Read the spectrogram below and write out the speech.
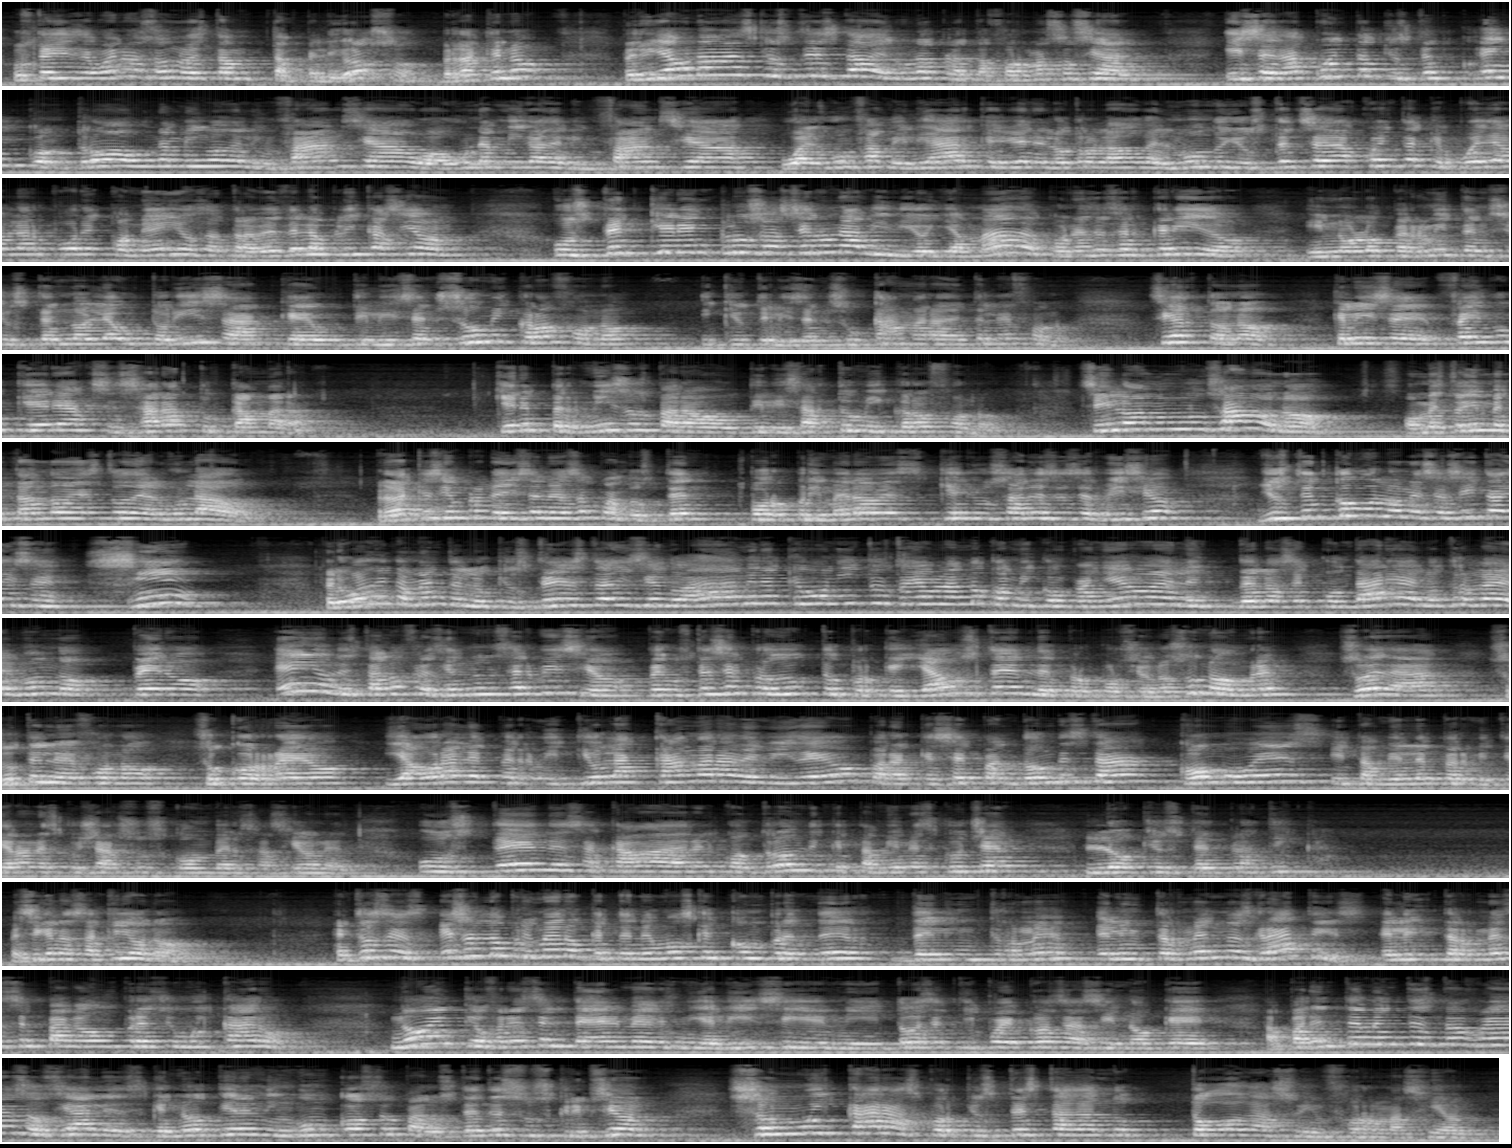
Usted dice, bueno, eso no es tan, tan peligroso, ¿verdad que no? Pero ya una vez que usted está en una plataforma social, y se da cuenta que usted encontró a un amigo de la infancia o a una amiga de la infancia o algún familiar que vive en el otro lado del mundo y usted se da cuenta que puede hablar por, con ellos a través de la aplicación, usted quiere incluso hacer una videollamada con ese ser querido y no lo permiten si usted no le autoriza que utilicen su micrófono y que utilicen su cámara de teléfono. ¿Cierto o no? Que le dice, Facebook quiere accesar a tu cámara, quiere permisos para utilizar tu micrófono ¿Sí lo han usado o no? ¿O me estoy inventando esto de algún lado? ¿Verdad que siempre le dicen eso cuando usted por primera vez quiere usar ese servicio? ¿Y usted cómo lo necesita? Dice, sí. Pero básicamente lo que usted está diciendo, ah, mira qué bonito, estoy hablando con mi compañero de, la secundaria del otro lado del mundo, pero ellos le están ofreciendo un servicio, pero usted es el producto porque ya usted le proporcionó su nombre, su edad, su teléfono, su correo y ahora le permitió la cámara de video para que sepan dónde está, cómo es y también le permitieron escuchar sus conversaciones. Usted les acaba de dar el control de que también escuchen lo que usted platica. ¿Me siguen hasta aquí o no? Entonces, eso es lo primero que tenemos que comprender del Internet. El Internet no es gratis, el Internet se paga un precio muy caro. No en que ofrecen Telmex, ni el Easy, ni todo ese tipo de cosas, sino que aparentemente estas redes sociales que no tienen ningún costo para usted de suscripción, son muy caras porque usted está dando toda su información.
